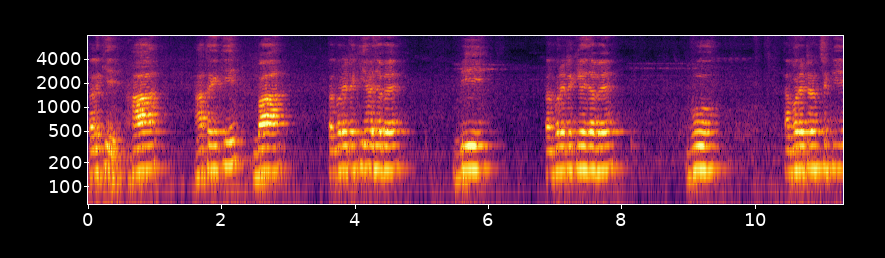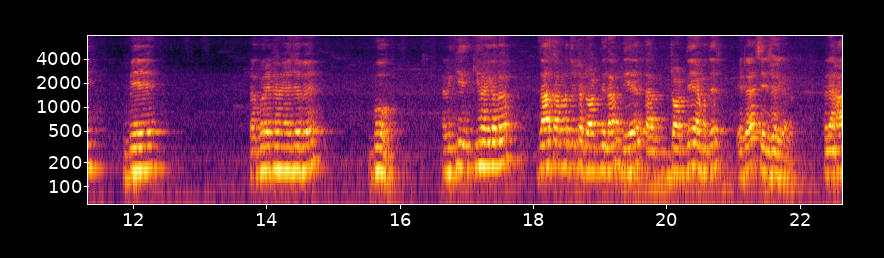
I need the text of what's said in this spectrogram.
তাহলে কি? হা হা থেকে কি? বা। তারপরে এটা কি হয়ে যাবে? বি। তারপরে এটা কি হয়ে যাবে? বু। তারপরে এটা হচ্ছে কি? বে, তারপরে এটা হয়ে যাবে বো। তাহলে কি কি হয়ে গেল? জাস্ট আমরা দুইটা ডট দিলাম, দিয়ে তার ডট দিয়ে আমাদের এটা চেঞ্জ হয়ে গেল। তাহলে হা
